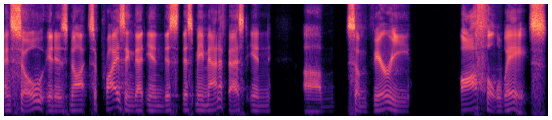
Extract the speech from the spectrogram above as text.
And so it is not surprising that in this, this may manifest in um, some very awful ways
